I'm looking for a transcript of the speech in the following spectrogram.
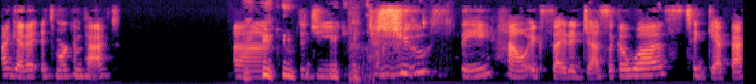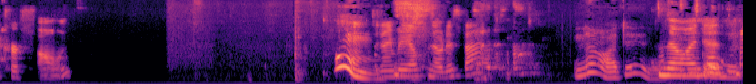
I get it. It's more compact. Uh, did you did you see how excited Jessica was to get back her phone? Hmm. Did anybody else notice that? No, I didn't. No, I didn't.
